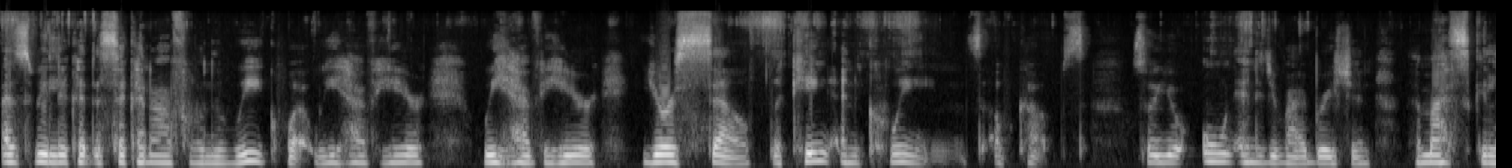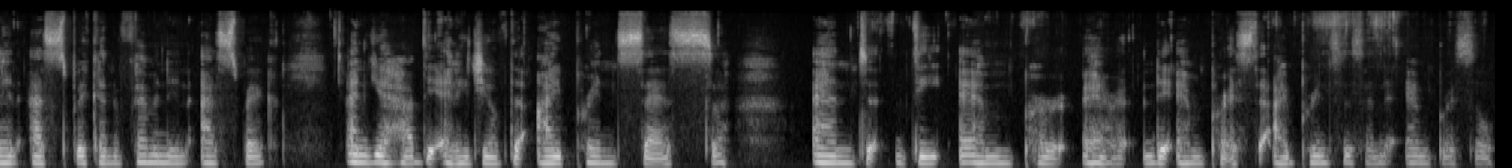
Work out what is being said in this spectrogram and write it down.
As we look at the second half of the week, what we have here, we have here yourself, the king and queens of cups. So your own energy vibration, the masculine aspect and the feminine aspect, and you have the energy of the High Priestess and the emperor uh, the empress the High Priestess and the empress. So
